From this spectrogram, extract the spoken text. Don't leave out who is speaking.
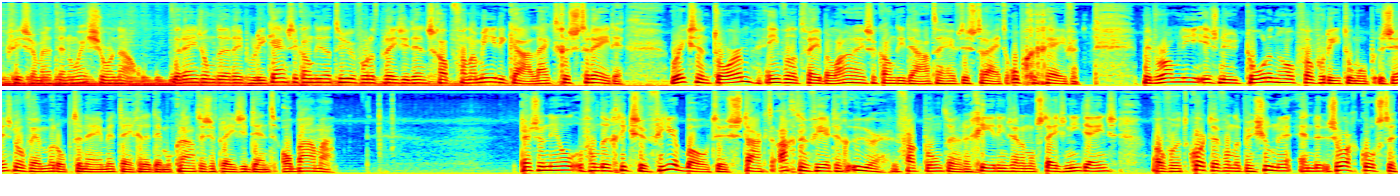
Speaker 1: Mark met het NOS Journaal. De race om de republikeinse kandidatuur voor het presidentschap van Amerika lijkt gestreden. Rick Santorum, een van de twee belangrijkste kandidaten, heeft de strijd opgegeven. Mitt Romney is nu torenhoog favoriet om op 6 november op te nemen tegen de democratische president Obama. Personeel van de Griekse veerboten staakt 48 uur. De vakbond en regering zijn er nog steeds niet eens over het korten van de pensioenen en de zorgkosten.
